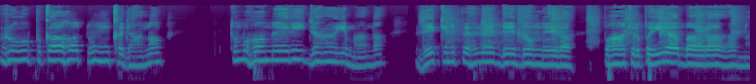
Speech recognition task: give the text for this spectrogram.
रूप का हो तुम खजानो। तुम हो मेरी जान ये माना, लेकिन पहले दे दो मेरा पाँच रुपया बारह आना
